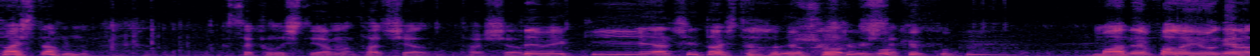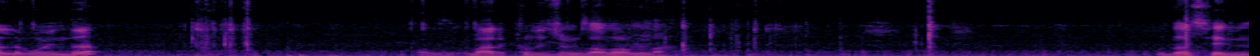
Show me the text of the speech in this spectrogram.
taştan mı? Kısa kılıç diye ama taş ya taş ya. Demek ki her şey taştan oluyor. Short Başka bir işte. bok yok bu. Maden falan yok herhalde bu oyunda. Bari kılıcımızı alalım da. Bu da senin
